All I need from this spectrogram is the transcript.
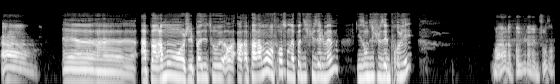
Ah. Euh, apparemment, j'ai pas du tout. Apparemment, en France, on n'a pas diffusé le même. Ils ont diffusé le premier. Ouais, on n'a pas vu la même chose. hein.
